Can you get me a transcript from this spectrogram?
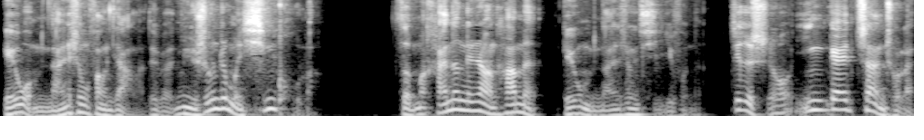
给我们男生放假了，对吧？女生这么辛苦了。怎么还能让他们给我们男生洗衣服呢？这个时候应该站出来，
